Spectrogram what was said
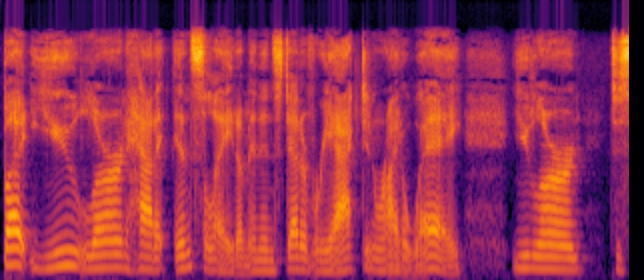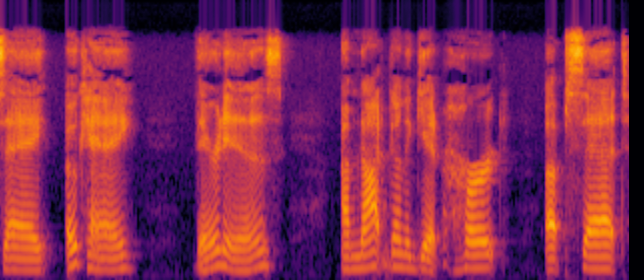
But you learn how to insulate them and instead of reacting right away you learn to say okay there it is. I'm not going to get hurt upset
